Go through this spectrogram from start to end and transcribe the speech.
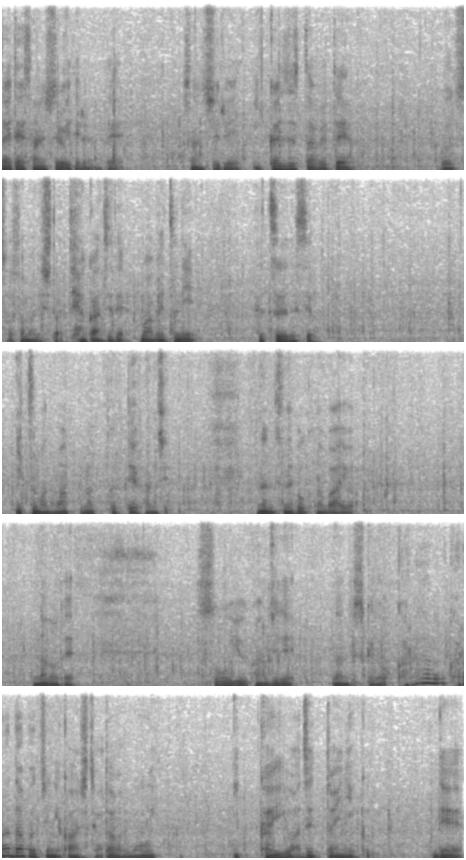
大体3種類出るので3種類1回ずつ食べてごちそうさまでしたっていう感じでまあ別に普通ですよ。いつものマックっていう感じ。なんですね僕の場合は。なのでそういう感じでなんですけど体体ぶちに関しては多分もう1回は絶対に行く。で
